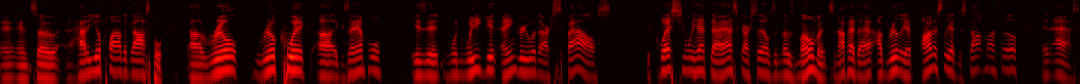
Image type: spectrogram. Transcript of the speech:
And, and so, how do you apply the gospel? Uh, real, real quick uh, example is that when we get angry with our spouse, the question we have to ask ourselves in those moments, and I've had to, I really have honestly had to stop myself and ask,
